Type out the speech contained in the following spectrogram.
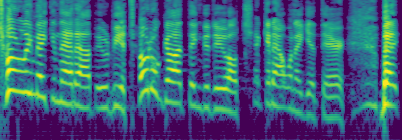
Totally making that up. It would be a total God thing to do. I'll check it out when I get there. But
